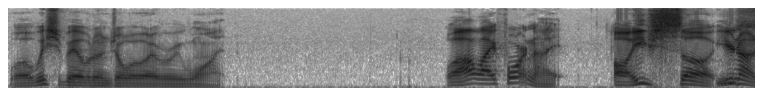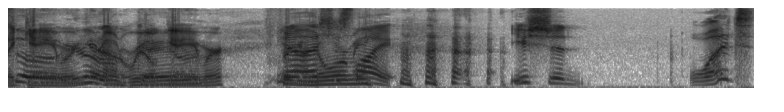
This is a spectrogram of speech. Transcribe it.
well, we should be able to enjoy whatever we want. Well, I like Fortnite. Oh, you suck. You're You not suck. a gamer. You're You're, not not, a a real gamer. gamer. You know, it's just normie. like you should. What?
